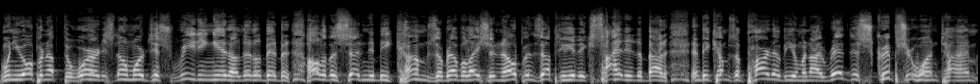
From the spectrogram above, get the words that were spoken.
when you open up the word, it's no more just reading it a little bit, but all of a sudden it becomes a revelation and opens up. You get excited about it and becomes a part of you. When I read this scripture one time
